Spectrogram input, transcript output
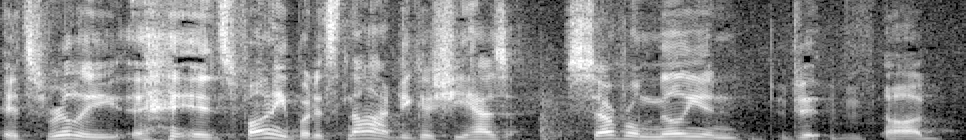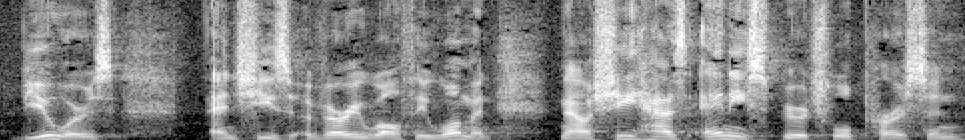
It's really, it's funny, but it's not because she has several million uh, viewers and she's a very wealthy woman. Now, she has any spiritual person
